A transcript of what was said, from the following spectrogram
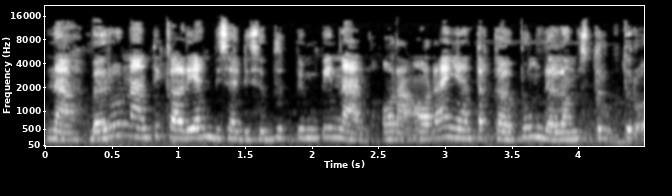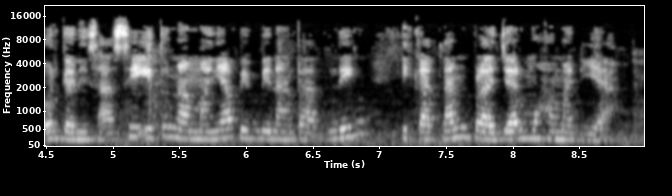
Nah, baru nanti kalian bisa disebut pimpinan. Orang-orang yang tergabung dalam struktur organisasi itu namanya pimpinan ranting Ikatan Pelajar Muhammadiyah.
